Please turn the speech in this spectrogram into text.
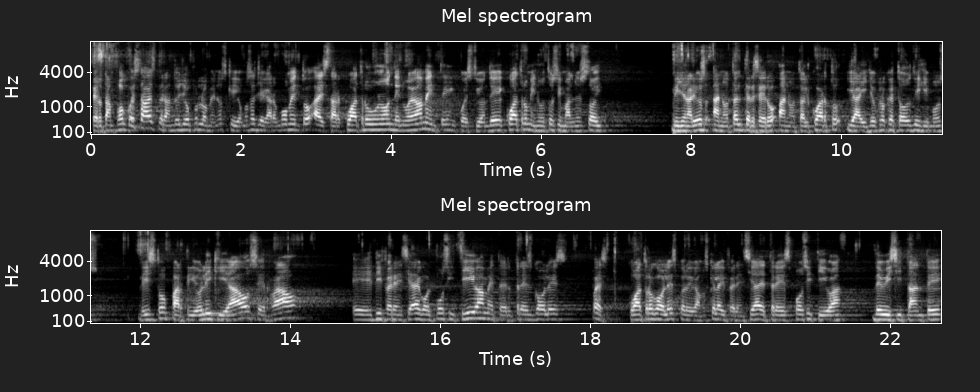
Pero tampoco estaba esperando yo por lo menos que íbamos a llegar a un momento a estar 4-1 donde nuevamente en cuestión de cuatro minutos, si mal no estoy, Millonarios anota el tercero, anota el cuarto y ahí yo creo que todos dijimos, listo, partido liquidado, cerrado, eh, diferencia de gol positiva, meter tres goles, pues cuatro goles, pero digamos que la diferencia de tres positiva de visitante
